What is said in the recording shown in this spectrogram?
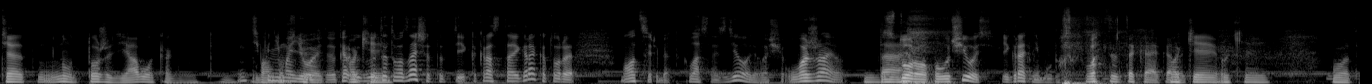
Тебя, ну, тоже Диабло, как бы. там, ну, типа не Baldur's мое Gate. это. Окей. Вот это вот, знаешь, это как раз та игра, которая... Молодцы, ребят, классно сделали вообще. Уважаю. Да. Здорово получилось. Играть не буду. Вот такая, короче. Окей, окей. Вот.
